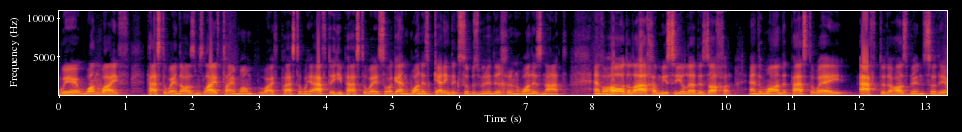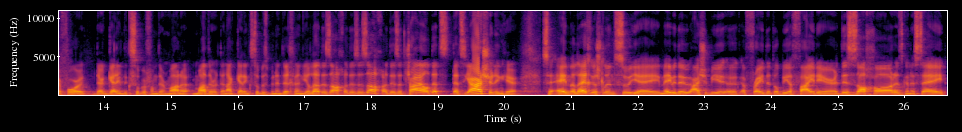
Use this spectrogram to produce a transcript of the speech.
where one wife passed away in the husband's lifetime, one wife passed away after he passed away. So again, one is getting the ksubas bin and one is not. And misa and the one that passed away after the husband, so therefore they're getting the ksuba from their mother, mother. They're not getting ksubas bin dichrin. Yeled zachar. There's a zachar. There's a child that's that's yarshining here. So maybe they, I should be uh, afraid that there'll be a fight here. This zachar is going to say,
